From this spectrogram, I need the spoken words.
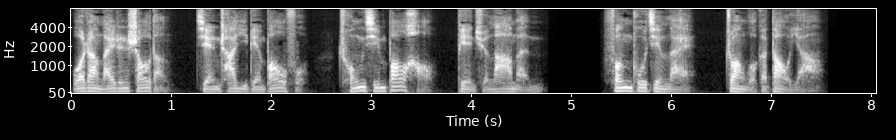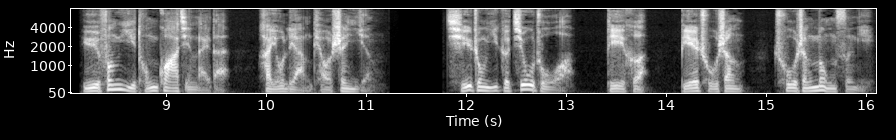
我让来人稍等，检查一遍包袱，重新包好，便去拉门。风扑进来，撞我个倒仰。与风一同刮进来的还有两条身影，其中一个揪住我：“弟呵，别出声，出声弄死你！”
